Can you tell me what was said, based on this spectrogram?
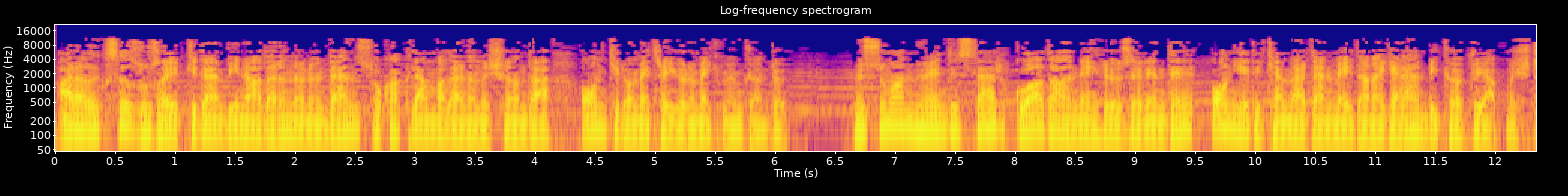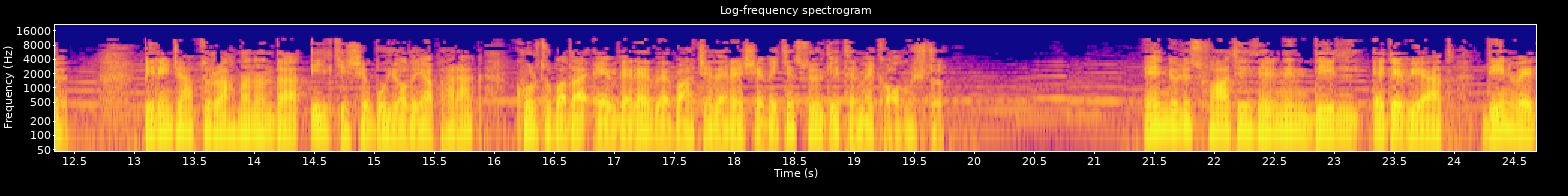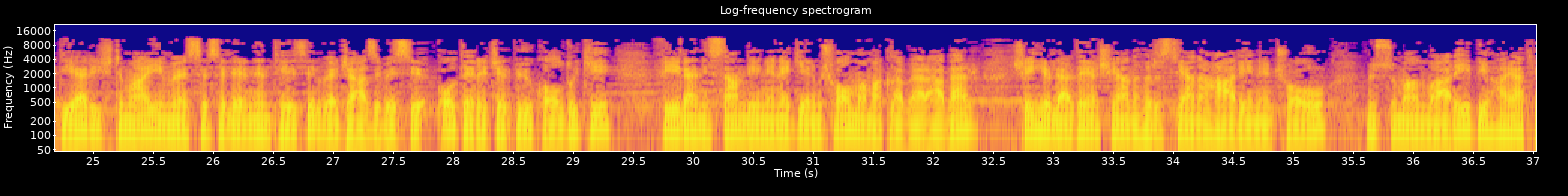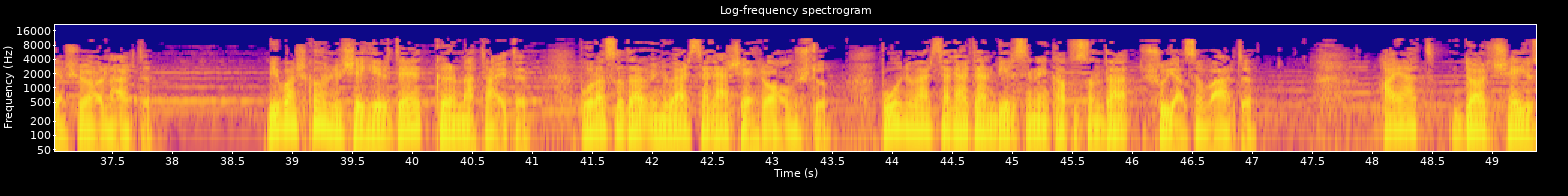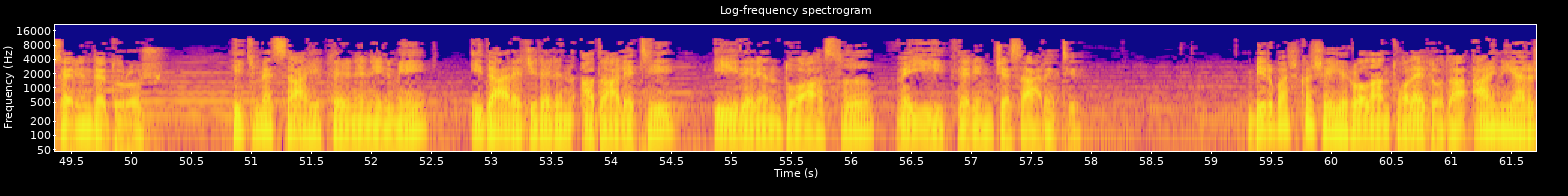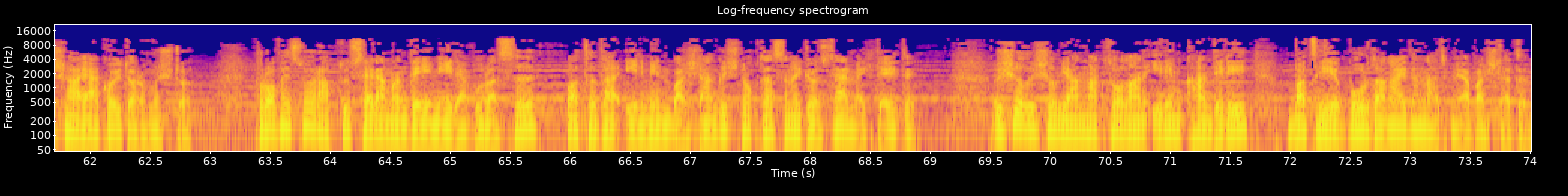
Aralıksız uzayıp giden binaların önünden sokak lambalarının ışığında 10 kilometre yürümek mümkündü. Müslüman mühendisler Guadal Nehri üzerinde 17 kemerden meydana gelen bir köprü yapmıştı. 1. Abdurrahman'ın da ilk işi bu yolu yaparak Kurtuba'da evlere ve bahçelere şebeke suyu getirmek olmuştu. Endülüs fatihlerinin dil, edebiyat, din ve diğer içtimai müesseselerinin tesir ve cazibesi o derece büyük oldu ki, fiilen İslam dinine girmiş olmamakla beraber, şehirlerde yaşayan Hristiyan ahalinin çoğu, Müslümanvari bir hayat yaşıyorlardı. Bir başka ünlü şehirde Gırnatay'dı. Burası da üniversiteler şehri olmuştu. Bu üniversitelerden birisinin kapısında şu yazı vardı. Hayat dört şey üzerinde durur hikmet sahiplerinin ilmi, idarecilerin adaleti, iyilerin duası ve yiğitlerin cesareti. Bir başka şehir olan Toledo'da aynı yarışa ayak uydurmuştu. Profesör Abdüsselam'ın deyimiyle burası, batıda ilmin başlangıç noktasını göstermekteydi. Işıl ışıl yanmakta olan ilim kandili, batıyı buradan aydınlatmaya başladı.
